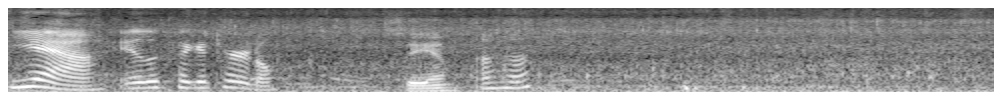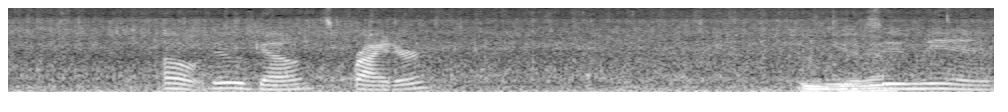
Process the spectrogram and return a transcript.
Yeah, it looks like a turtle. See him? Uh huh. Oh, there we go. It's brighter. Can you get him? zoom in.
